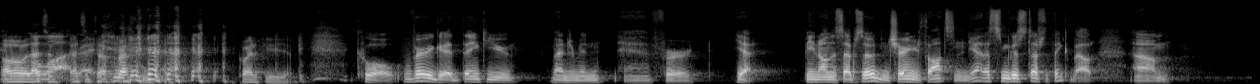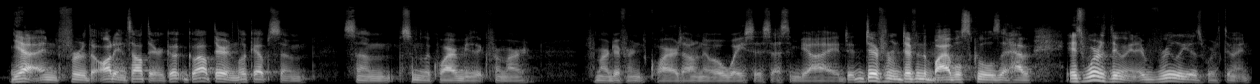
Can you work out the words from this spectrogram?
Oh, that's a, lot, a that's right? a tough question. Quite a few, yeah. Cool. Well, very good. Thank you, Benjamin, uh, for yeah being on this episode and sharing your thoughts. And yeah, that's some good stuff to think about. Um, yeah, and for the audience out there, go go out there and look up some some some of the choir music from our from our different choirs. I don't know, Oasis, SMBI, different different the Bible schools that have. It's worth doing. It really is worth doing.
